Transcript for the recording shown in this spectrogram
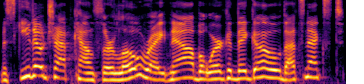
Mosquito trap counts are low right now, but where could they go? That's next.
